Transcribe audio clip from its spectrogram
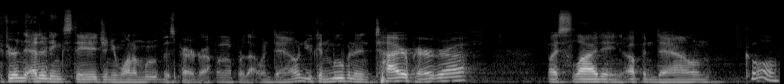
if you're in the editing stage and you want to move this paragraph up or that one down, you can move an entire paragraph by sliding up and down Cool.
